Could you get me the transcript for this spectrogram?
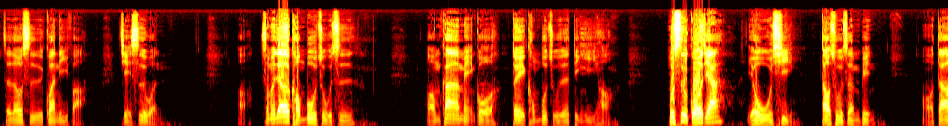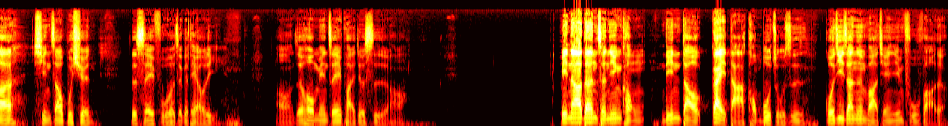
这都是惯例法解释文，啊，什么叫做恐怖组织？我们看看美国对恐怖组织的定义，哈，不是国家有武器到处征兵，哦，大家心照不宣，这谁符合这个条例？哦，这后面这一排就是哈。宾拉登曾经恐领导盖达恐怖组织，国际战争法前已经伏法了。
